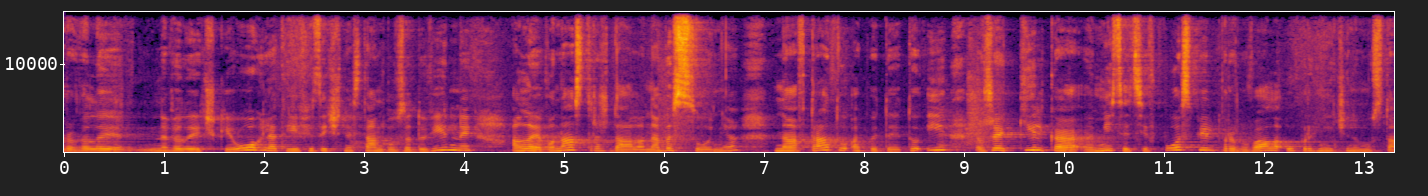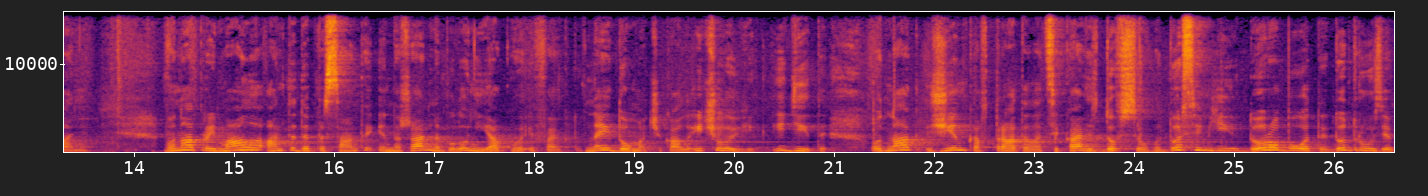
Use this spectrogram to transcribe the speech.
провели невеличкий огляд, її фізичний стан був задовільний, але вона страждала на безсоння, на втрату апетиту і вже кілька місяців поспіль перебувала у пригніченому стані. Вона приймала антидепресанти і, на жаль, не було ніякого ефекту. В неї вдома чекали і чоловік, і діти. Однак жінка втратила цікавість до всього, до сім'ї, до роботи, до друзів.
